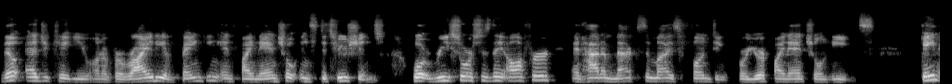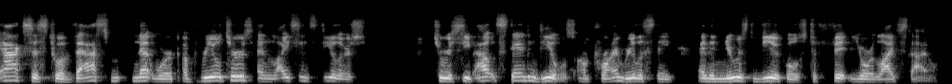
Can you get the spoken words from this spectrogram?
They'll educate you on a variety of banking and financial institutions, what resources they offer, and how to maximize funding for your financial needs. Gain access to a vast network of realtors and licensed dealers to receive outstanding deals on prime real estate and the newest vehicles to fit your lifestyle.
